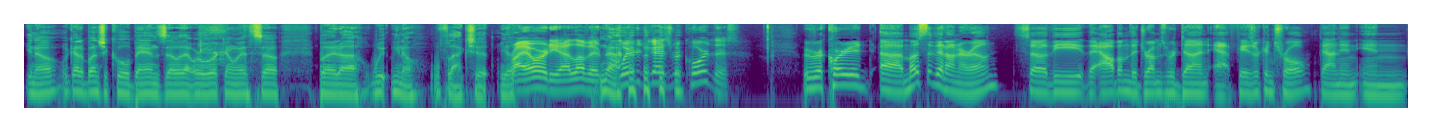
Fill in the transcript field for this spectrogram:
you know we got a bunch of cool bands though that we're working with. So, but uh, we you know we're flagship. Yep. Priority. I love it. Nah. Where did you guys record this? We recorded uh, most of it on our own. So the the album, the drums were done at Phaser Control down in in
